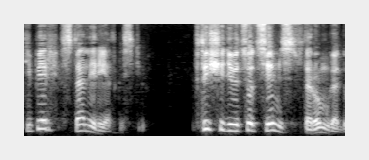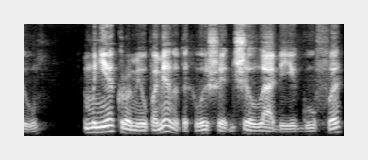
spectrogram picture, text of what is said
теперь стали редкостью. В 1972 году мне, кроме упомянутых выше Джеллаби и Гуффа,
